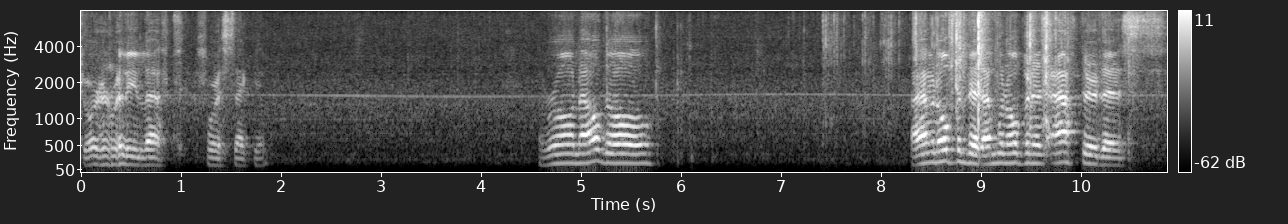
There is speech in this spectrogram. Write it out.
Jordan really left for a second. Ronaldo. I haven't opened it. I'm going to open it after this.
